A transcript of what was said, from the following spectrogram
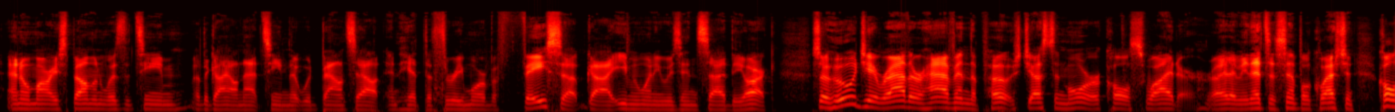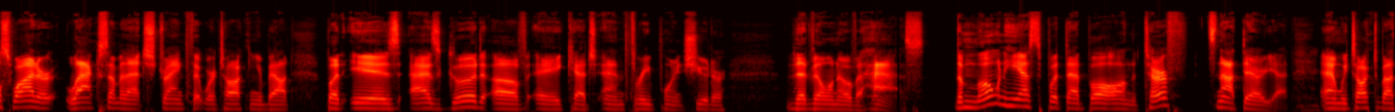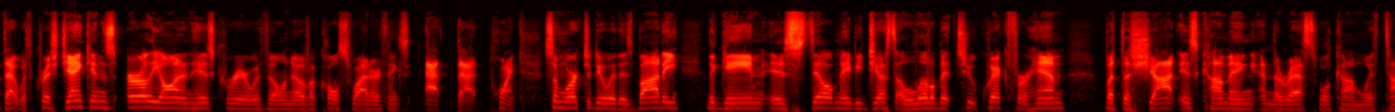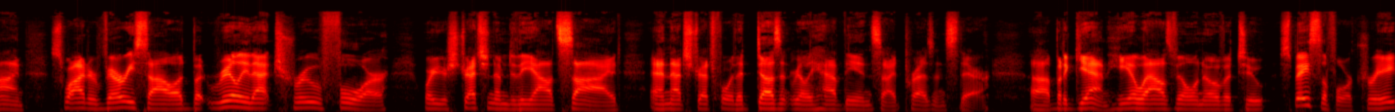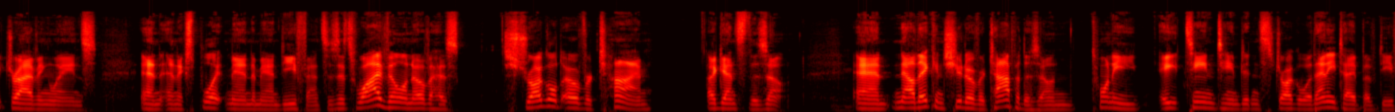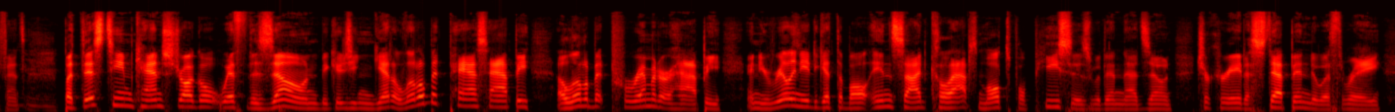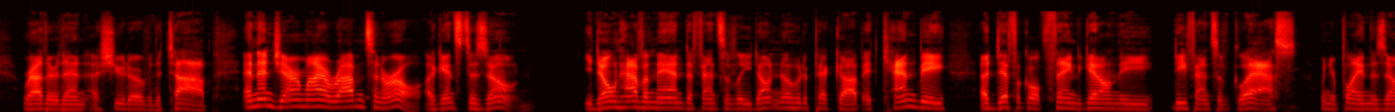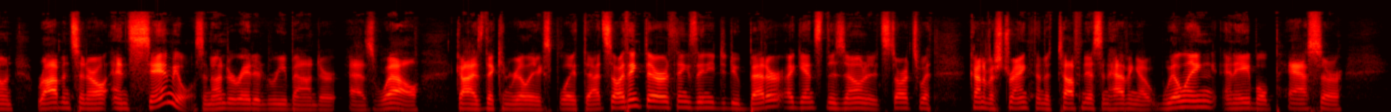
And Omari Spellman was the team, or the guy on that team that would bounce out and hit the three, more of a face up guy, even when he was inside the arc. So who would you rather have in the post, Justin Moore or Cole Swider, right? I mean, that's a simple question. Cole Swider lacks some of that strength that we're talking about, but is as good of a catch and three point shooter that Villanova has. The moment he has to put that ball on the turf, it's not there yet. Mm-hmm. And we talked about that with Kris Jenkins early on in his career with Villanova. Cole Swider thinks at that point. Some work to do with his body. The game is still maybe just a little bit too quick for him, but the shot is coming and the rest will come with time. Swider, very solid, but really that true four where you're stretching him to the outside and that stretch four that doesn't really have the inside presence there. Uh, but again, he allows Villanova to space the floor, create driving lanes, and, and exploit man to man defenses. It's why Villanova has struggled over time against the zone. And now they can shoot over top of the zone. 2018 team didn't struggle with any type of defense. Mm-hmm. But this team can struggle with the zone because you can get a little bit pass happy, a little bit perimeter happy, and you really need to get the ball inside, collapse multiple pieces within that zone to create a step into a three rather than a shoot over the top. And then Jeremiah Robinson Earl against a zone. You don't have a man defensively, you don't know who to pick up. It can be a difficult thing to get on the defensive glass when you're playing the zone. Robinson Earl and Samuels, an underrated rebounder as well. Guys that can really exploit that. So I think there are things they need to do better against the zone. And it starts with kind of a strength and a toughness and having a willing and able passer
